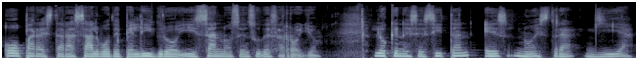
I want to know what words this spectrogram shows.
o para estar a salvo de peligro y sanos en su desarrollo. Lo que necesitan es nuestra guía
